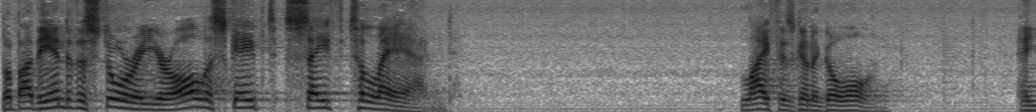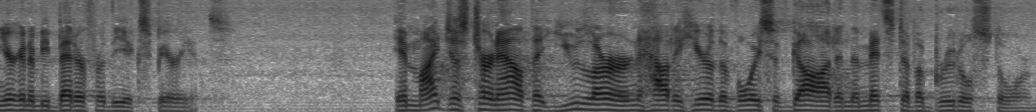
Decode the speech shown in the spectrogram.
But by the end of the story, you're all escaped safe to land. Life is going to go on, and you're going to be better for the experience. It might just turn out that you learn how to hear the voice of God in the midst of a brutal storm.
